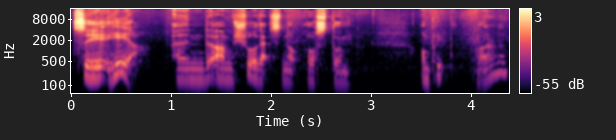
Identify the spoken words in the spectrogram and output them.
see it here, and I'm sure that's not lost on on people. I don't know.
